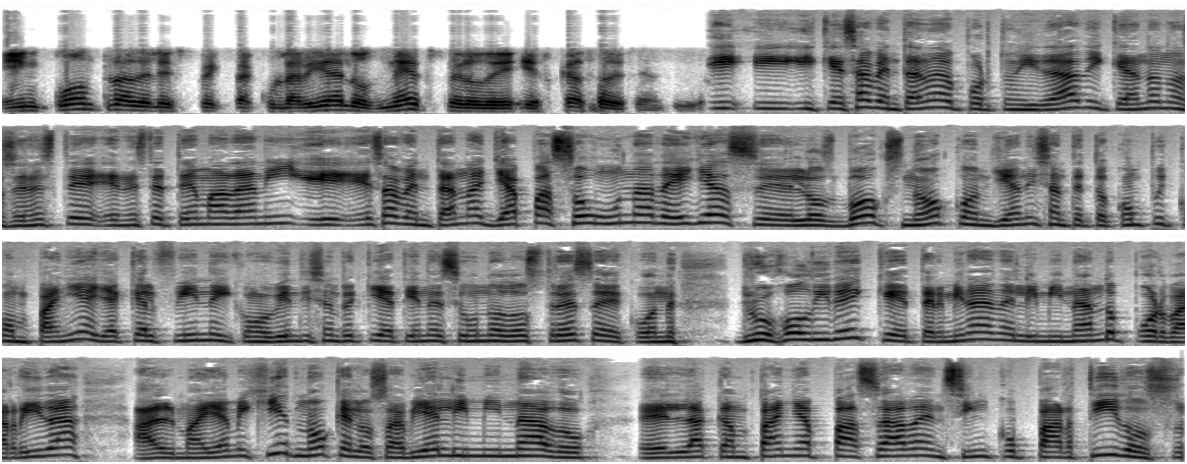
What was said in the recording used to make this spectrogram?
en contra de la espectacularidad de los Nets, pero de escasa defensiva. Y, y, que esa ventana de oportunidad, y quedándonos en este, en este tema, Dani, eh, esa ventana ya pasó una de ellas, eh, los Bucks, ¿no? Con Giannis Antetokounmpo y compañía, ya que al fin, y como bien dice Enrique, ya tiene ese 1, 2, 3 con Drew Holiday, que terminan eliminando por barrida al Miami Heat, ¿no? Que los había eliminado eh, la campaña pasada en cinco partidos,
